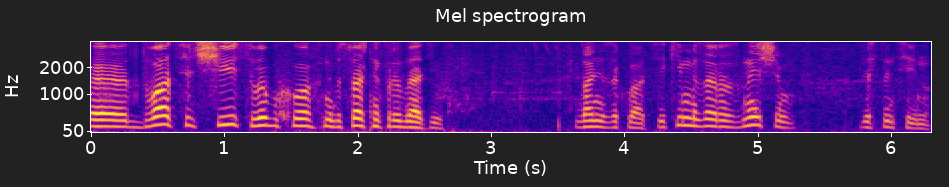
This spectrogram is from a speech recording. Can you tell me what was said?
е, 26 вибухонебезпечних предметів в даній закладці, які ми зараз знищимо дистанційно.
